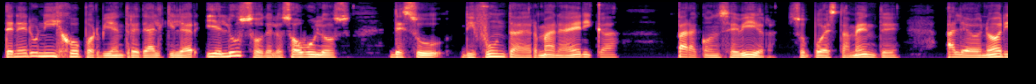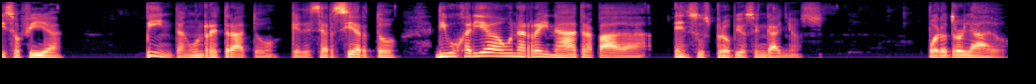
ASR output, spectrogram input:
tener un hijo por vientre de alquiler y el uso de los óvulos de su difunta hermana Erika para concebir, supuestamente, a Leonor y Sofía, pintan un retrato que, de ser cierto, dibujaría a una reina atrapada en sus propios engaños. Por otro lado,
